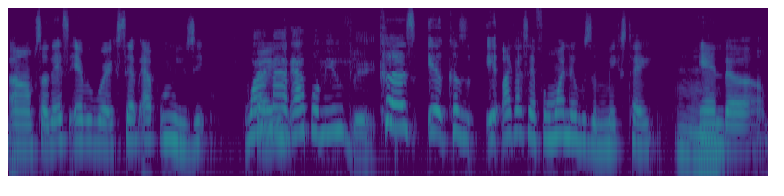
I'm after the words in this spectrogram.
Um, so that's everywhere except Apple Music. Why Okay. not Apple Music? Cause it, cause it, like I said, for one, it was a mixtape, Mm. and um,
